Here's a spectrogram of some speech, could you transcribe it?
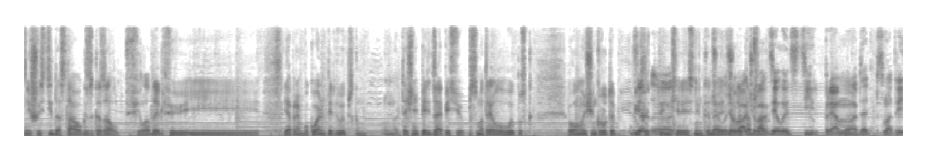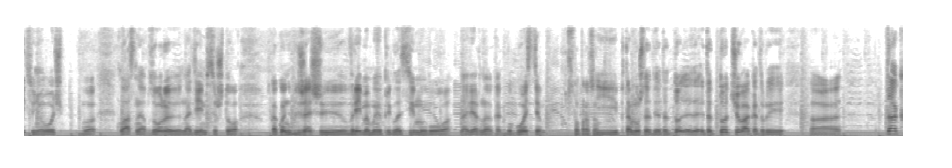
из шести доставок заказал Филадельфию, и я прям буквально перед выпуском, точнее, перед записью посмотрел его выпуск. Он очень круто пишет, Дел- э, интересненько, да, Чувак, делает чувак, чувак делает стиль. Прям обязательно посмотрите, у него очень э, классные обзоры. Надеемся, что в какое-нибудь ближайшее время мы пригласим его, наверное, как бы гостем. Сто процентов. И потому что это, то- это тот чувак, который э, так,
